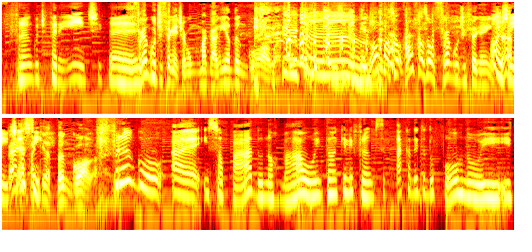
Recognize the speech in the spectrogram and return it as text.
frango diferente. É... Frango diferente, era uma galinha eu tô- vamos, fazer, vamos fazer um frango diferente. Ó, É, gente, pega essa assim- aqui, é d'Angola. frango é, ensopado, normal, ou então aquele frango que você taca dentro do forno e, e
